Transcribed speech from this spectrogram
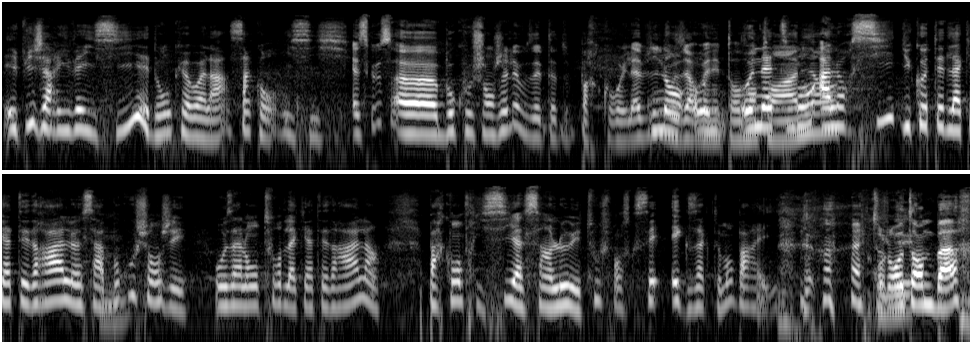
et puis j'arrivais ici et donc euh, voilà cinq ans ici. Est-ce que ça a beaucoup changé Là, vous avez peut-être parcouru la ville, vous y revenez de temps en temps à honnêtement, alors si du côté de la cathédrale ça a Mhm. beaucoup changé aux alentours de la cathédrale. Par contre ici à Saint-Leu et tout, je pense que c'est exactement pareil. Toujours autant de bars.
